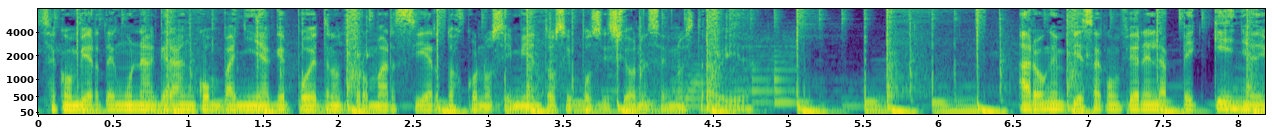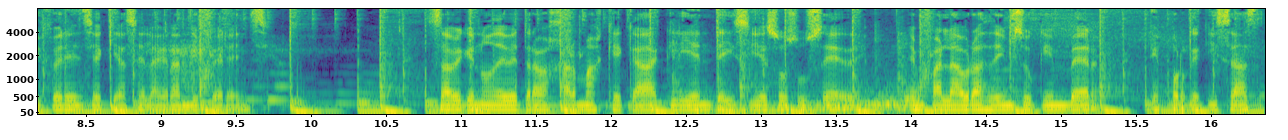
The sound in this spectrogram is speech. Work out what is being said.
Se convierte en una gran compañía que puede transformar ciertos conocimientos y posiciones en nuestra vida. Aaron empieza a confiar en la pequeña diferencia que hace la gran diferencia. Sabe que no debe trabajar más que cada cliente y si eso sucede, en palabras de Im Zuckerberg, es porque quizás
